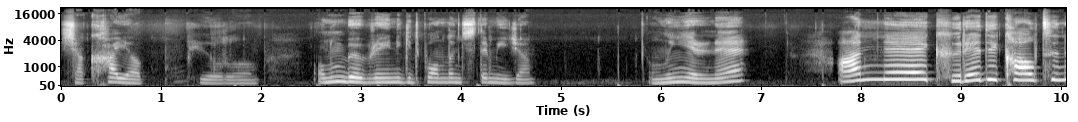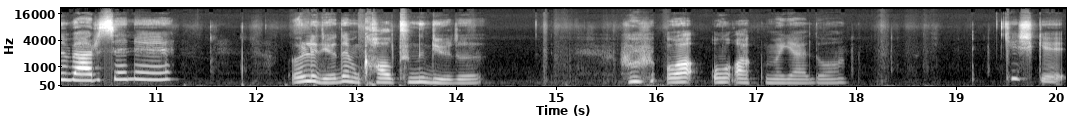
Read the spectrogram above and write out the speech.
Şaka yapıyorum. Onun böbreğini gidip ondan istemeyeceğim. Onun yerine anne kredi kaltını versene. Öyle diyor değil mi? Kaltını diyordu. o, o aklıma geldi o an. Keşke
